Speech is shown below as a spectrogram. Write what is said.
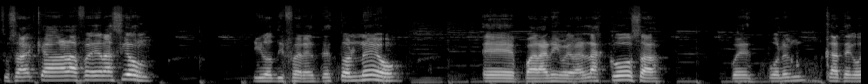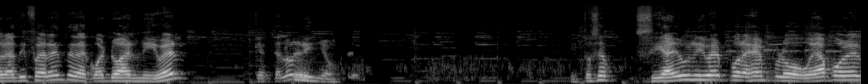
tú sabes que ahora la federación y los diferentes torneos, eh, para nivelar las cosas, pues ponen categorías diferentes de acuerdo al nivel que estén los niños. Entonces, si hay un nivel, por ejemplo, voy a poner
